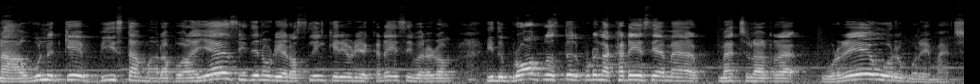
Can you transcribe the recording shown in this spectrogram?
நான் அவனுக்கே பீஸ்டாக மாற போகிறேன் எஸ் இது என்னுடைய ரஸ்லிங் கேரியுடைய கடைசி வருடம். இது ப்ராக்லஸ்டர் கூட நான் கடைசியாக மே மேட்ச் விளாடுற ஒரே ஒரு முறை மேட்ச்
